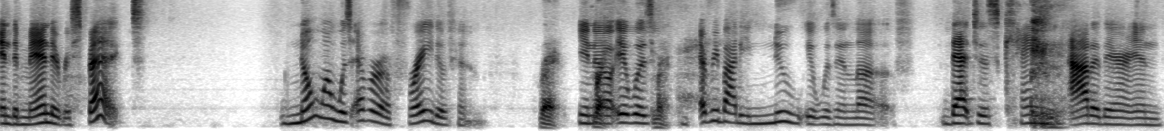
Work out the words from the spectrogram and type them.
and demanded respect, no one was ever afraid of him. right You know, Right. it was Right. everybody knew it was in love. That just came out of there in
